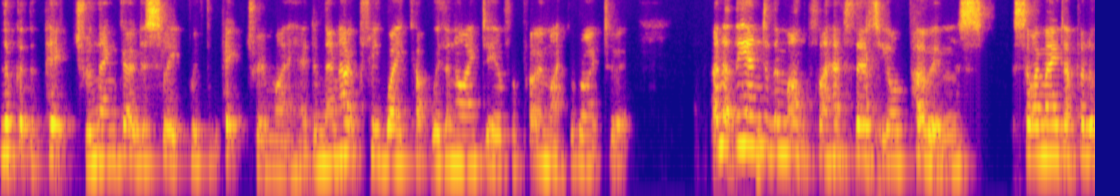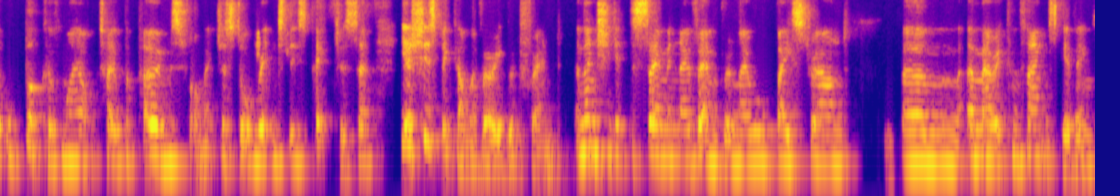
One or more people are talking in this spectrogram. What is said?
look at the picture, and then go to sleep with the picture in my head, and then hopefully wake up with an idea of a poem I could write to it. And at the end of the month, I had 30 odd poems. So I made up a little book of my October poems from it, just all written to these pictures. So, yeah, she's become a very good friend. And then she did the same in November, and they were all based around um, American Thanksgiving.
